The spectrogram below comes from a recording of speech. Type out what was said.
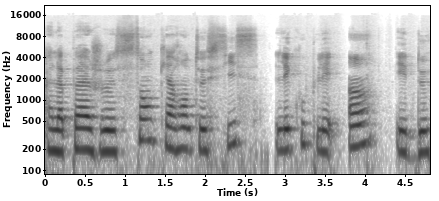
À la page 146, les couplets 1 et 2.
